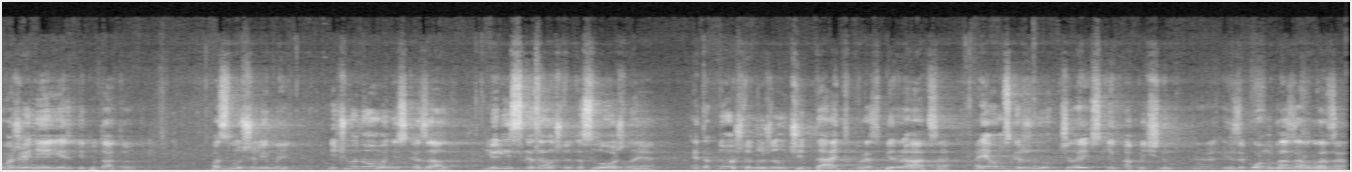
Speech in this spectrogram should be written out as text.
уважение есть депутату. Послушали мы. Ничего нового не сказал. Юрист сказал, что это сложное. Это то, что нужно учитать, разбираться. А я вам скажу человеческим, обычным э, языком, глаза в глаза.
